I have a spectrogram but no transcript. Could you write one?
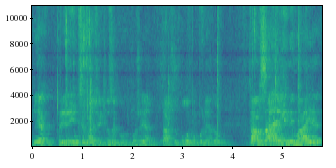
Ну, як прирівнюється майже як до закону. Може я так, щоб було популярно. Там взагалі немає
